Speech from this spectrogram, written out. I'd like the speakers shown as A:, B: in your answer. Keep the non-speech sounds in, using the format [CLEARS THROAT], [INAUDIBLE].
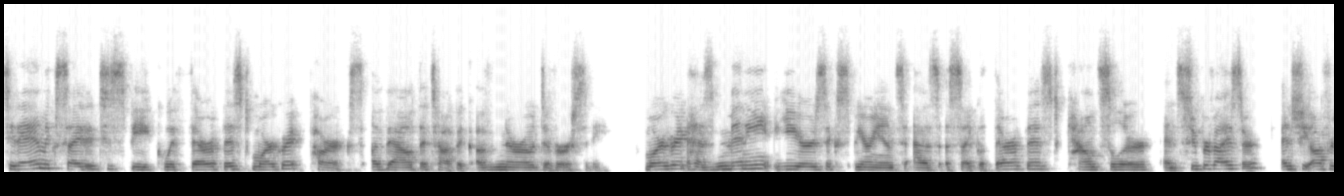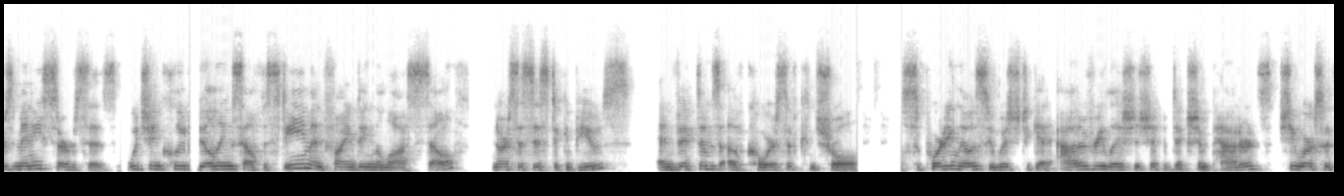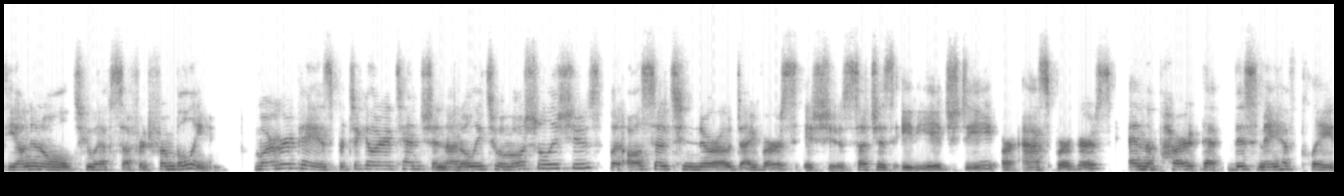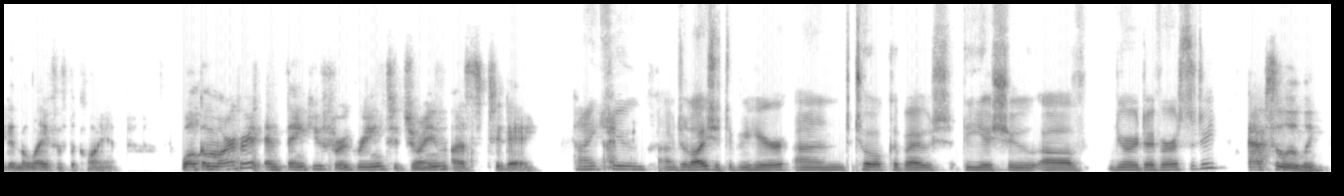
A: Today, I'm excited to speak with therapist Margaret Parks about the topic of neurodiversity. Margaret has many years' experience as a psychotherapist, counselor, and supervisor, and she offers many services, which include building self esteem and finding the lost self, narcissistic abuse, and victims of coercive control. Supporting those who wish to get out of relationship addiction patterns, she works with young and old who have suffered from bullying. Margaret pays particular attention not only to emotional issues, but also to neurodiverse issues such as ADHD or Asperger's and the part that this may have played in the life of the client. Welcome, Margaret, and thank you for agreeing to join us today.
B: Thank you. I'm delighted to be here and talk about the issue of neurodiversity.
A: Absolutely.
